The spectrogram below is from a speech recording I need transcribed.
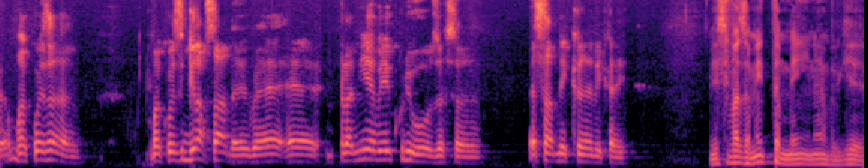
é uma coisa, uma coisa engraçada. É, é, para mim é meio curioso essa, essa mecânica aí. Esse vazamento também, né? Porque.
